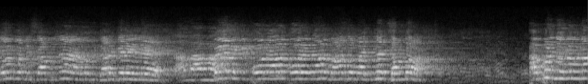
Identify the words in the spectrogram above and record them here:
கவர்மெண்ட் தான் நமக்கு கிடைக்கவே இல்லை. வேலைக்கு போனாலும் போனாலும் மாசம் ஆச்சுன்னா சம்பளம். அப்படின்னு சொன்னோம்னா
